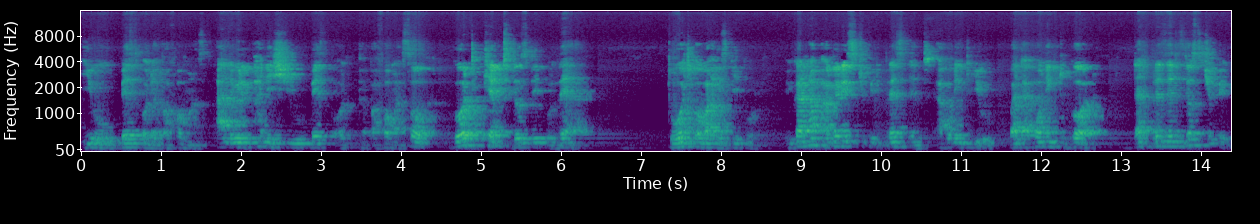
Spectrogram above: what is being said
you based on your performance and will punish you based on your performance. So God kept those people there to watch over his people. You can have a very stupid president according to you, but according to God, that president is just stupid.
